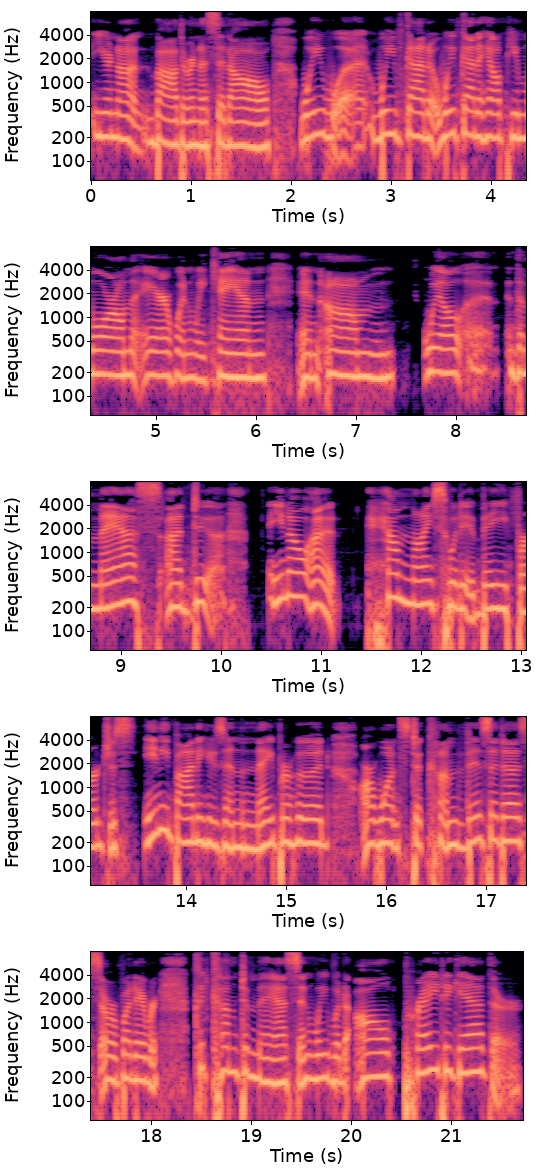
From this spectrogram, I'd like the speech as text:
You're not bothering us at all. we we've got to. We've got to help you more on the air when we can. And um, well, uh, the mass. I do. You know, I. How nice would it be for just anybody who's in the neighborhood or wants to come visit us or whatever could come to mass and we would all pray together.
